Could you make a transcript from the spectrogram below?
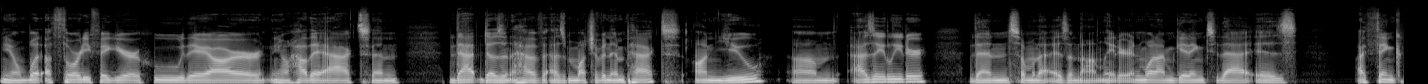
you know, what authority figure, who they are, or, you know, how they act, and that doesn't have as much of an impact on you um, as a leader than someone that is a non-leader. And what I'm getting to that is, I think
